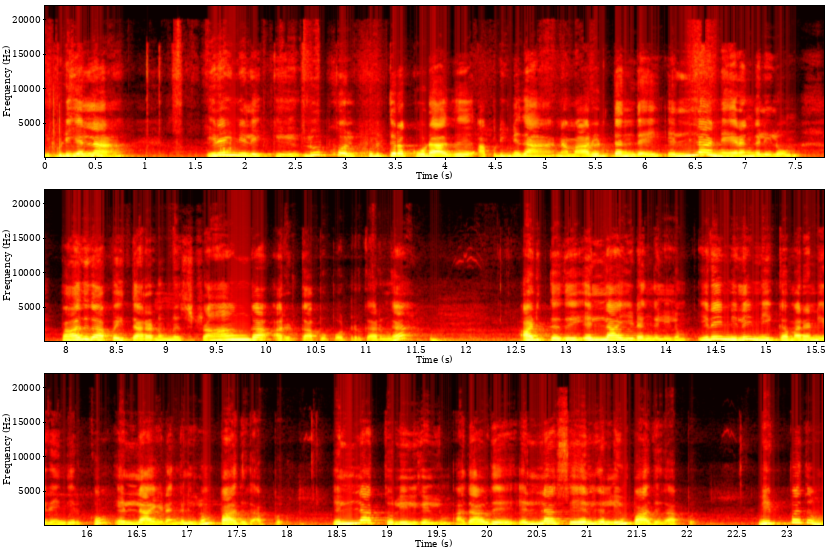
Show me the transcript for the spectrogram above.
இப்படியெல்லாம் இறைநிலைக்கு லூப்ஹோல் கொடுத்துடக்கூடாது அப்படின்னு தான் நம்ம அருட்தந்தை எல்லா நேரங்களிலும் பாதுகாப்பை தரணும்னு ஸ்ட்ராங்காக அருட்காப்பு போட்டிருக்காருங்க. அடுத்தது எல்லா இடங்களிலும் இறைநிலை நீக்கமர நிறைந்திருக்கும் எல்லா இடங்களிலும் பாதுகாப்பு. எல்லா தொழில்களிலும் அதாவது எல்லா செயல்களிலும் பாதுகாப்பு. நிற்பதும்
